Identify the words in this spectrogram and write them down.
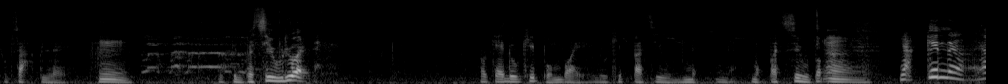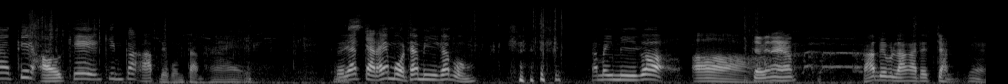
ชุบสระไปเลยอืมขึ้นปลาซิวด้วยเพราะแกดูคลิปผมบ่อย ดูคลิปปลาซิวหมกเนี่ยหมกปลาซิวปั๊บอ่าอยากกินอะอยากกินเอาโอเคกินก็อัพเดี๋ยวผมทำให้เดี๋ยวจะจัดให้หมดถ้ามีครับผม ถ้าไม่มีก็อ่าจะไม่ได้ครับ ครับเดี๋ยววันหลังอาจจะจัดเนี่ย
